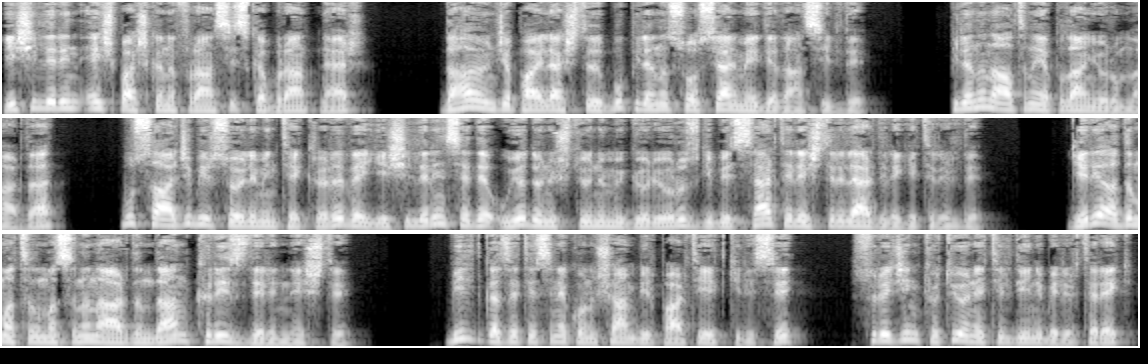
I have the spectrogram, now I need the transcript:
Yeşillerin eş başkanı Franziska Brandner, daha önce paylaştığı bu planı sosyal medyadan sildi. Planın altına yapılan yorumlarda, bu sağcı bir söylemin tekrarı ve Yeşillerin sede uya dönüştüğünü mü görüyoruz gibi sert eleştiriler dile getirildi. Geri adım atılmasının ardından kriz derinleşti. Bild gazetesine konuşan bir parti yetkilisi, sürecin kötü yönetildiğini belirterek,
